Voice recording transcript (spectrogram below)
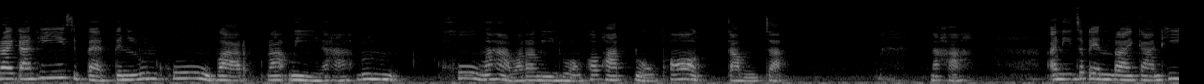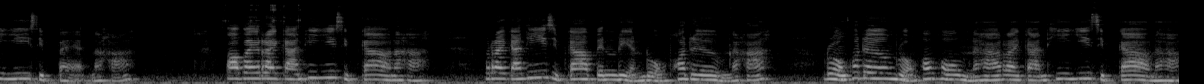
รายการที่ 28 เป็นรุ่นคู่บารมีนะคะ รุ่นคู่มหาบารมีหลวงพ่อพัดหลวงพ่อกำจัดนะคะ อันนี้จะเป็นรายการที่ 28 นะคะ ต่อไปรายการที่ 29 นะคะ รายการที่ 29 เป็นเหรียญหลวงพ่อเดิมนะคะ หลวงพ่อเดิมหลวงพ่อพรมนะคะ รายการที่ 29 นะคะ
